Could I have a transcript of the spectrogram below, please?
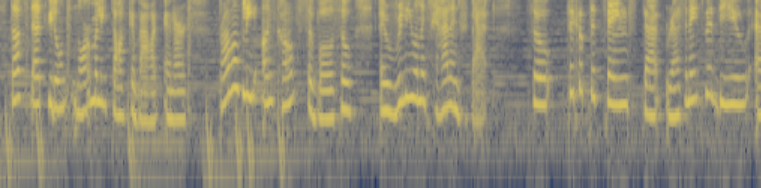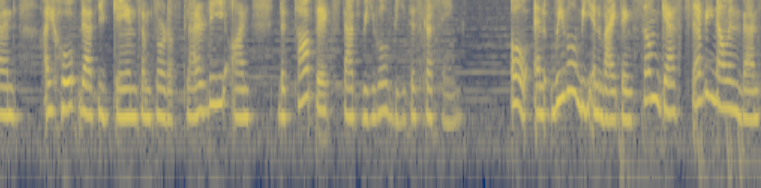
stuff that we don't normally talk about and are probably uncomfortable. So, I really want to challenge that. So, pick up the things that resonate with you, and I hope that you gain some sort of clarity on the topics that we will be discussing. Oh, and we will be inviting some guests every now and then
